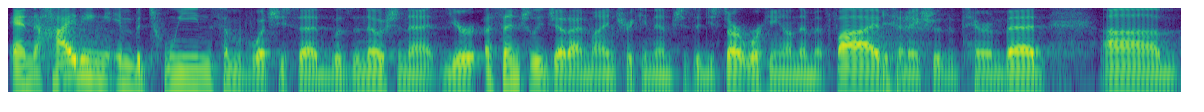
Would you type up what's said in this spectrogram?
and hiding in between some of what she said was the notion that you're essentially Jedi mind tricking them. She said you start working on them at 5 to make sure that they're in bed. Um,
